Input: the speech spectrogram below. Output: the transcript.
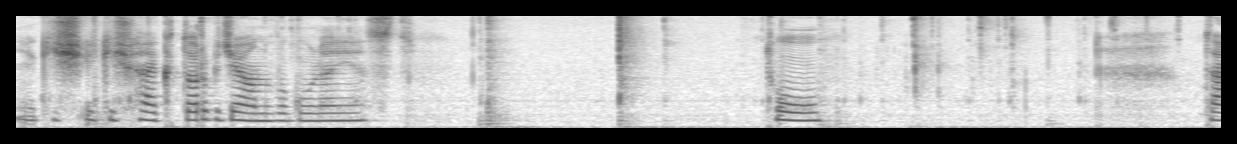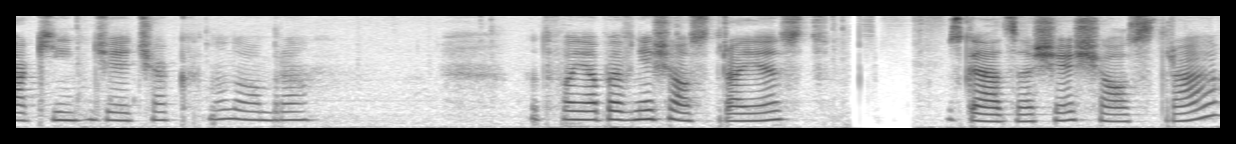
Jakiś, jakiś Hektor, gdzie on w ogóle jest? Tu. Taki dzieciak. No dobra. To twoja pewnie siostra jest. Zgadza się, siostra.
